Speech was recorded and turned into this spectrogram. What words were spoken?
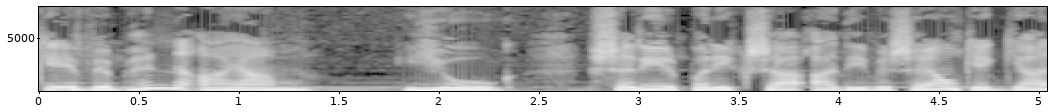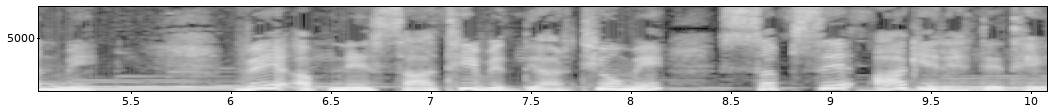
के विभिन्न आयाम, योग, शरीर परीक्षा आदि विषयों के ज्ञान में वे अपने साथी विद्यार्थियों में सबसे आगे रहते थे।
